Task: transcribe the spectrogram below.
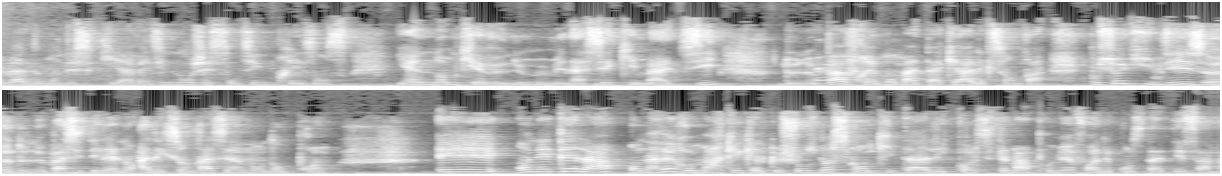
Elle lui a demandé ce qu'il y avait. dit non, j'ai senti une présence. Il y a un homme qui est venu me menacer qui m'a dit de ne pas vraiment m'attaquer à Alexandra. Pour ceux qui disent euh, de ne pas citer les noms, Alexandra c'est un nom d'emprunt. Et on était là, on avait remarqué quelque chose lorsqu'on quittait l'école. C'était ma première fois de constater ça.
